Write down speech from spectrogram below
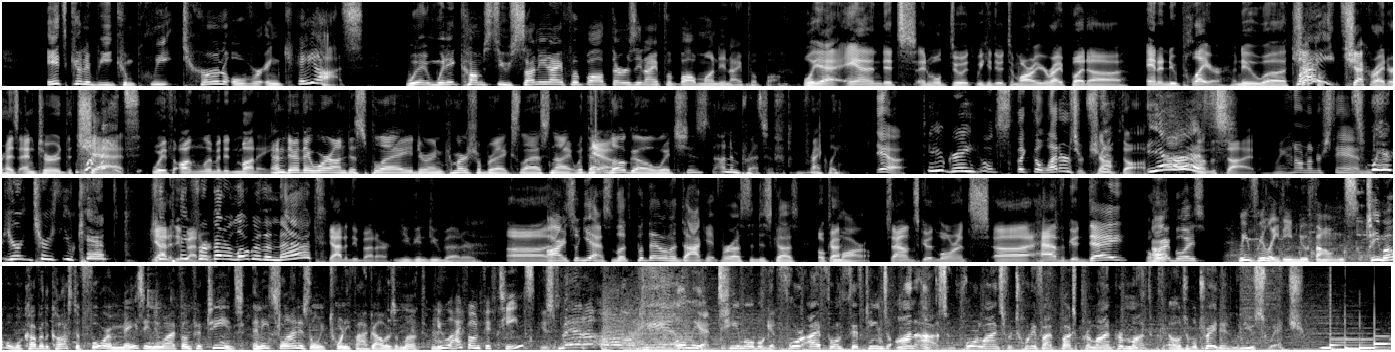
it's going to be complete turnover and chaos when when it comes to Sunday night football, Thursday night football, Monday night football. Well, yeah, and it's and we'll do it. We can do it tomorrow. You're right, but uh, and a new player, a new uh, check Right. check writer has entered the chat Right. with unlimited money. And there they were on display during commercial breaks last night with that Yeah. logo, which is unimpressive, frankly. yeah, Do you agree? well, it's like the letters are chopped off. Yes. on the side. Like I don't understand. It's weird. You're, you're you can't you Gotta can't do pay for a better. better logo than that. Got to do better. You can do better. Uh, All right, so yes, let's put that on the docket for us to discuss Okay. tomorrow. Sounds good, Lawrence. Uh, have a good day. All right, boys. We really need new phones. T-Mobile will cover the cost of four amazing new iPhone 15s, and each line is only $25 a month. New iPhone 15s? Only at T-Mobile get four iPhone 15s on us and four lines for 25 bucks per line per month with eligible trade-in when you switch.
